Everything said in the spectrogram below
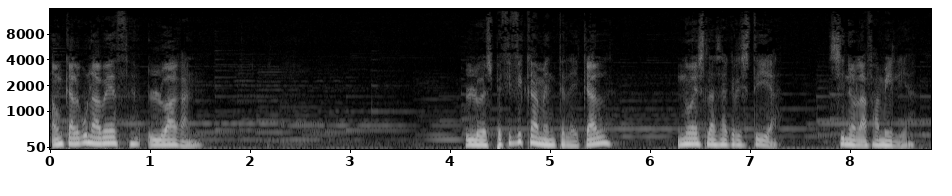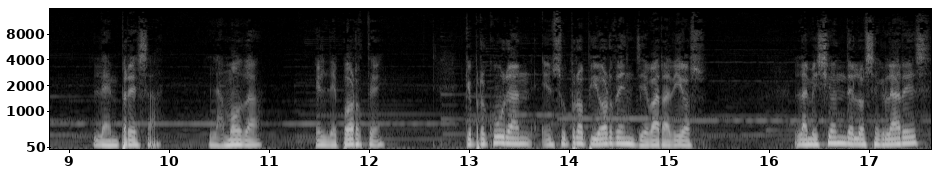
aunque alguna vez lo hagan. Lo específicamente laical no es la sacristía, sino la familia, la empresa, la moda, el deporte, que procuran en su propio orden llevar a Dios. La misión de los seglares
